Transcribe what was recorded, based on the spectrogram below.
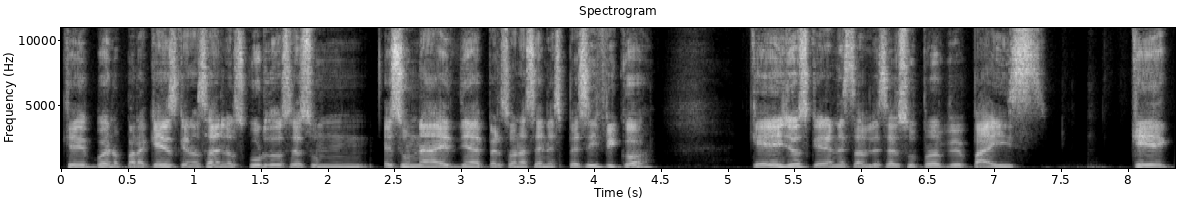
Que, bueno, para aquellos que no saben, los kurdos es, un, es una etnia de personas en específico que ellos querían establecer su propio país que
